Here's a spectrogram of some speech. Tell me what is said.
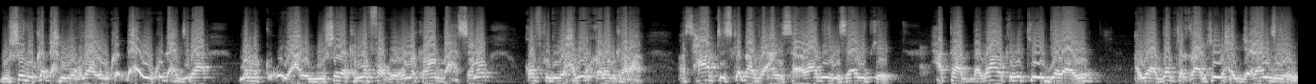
bulshadu ka dhex muuqdaa uu ku dhex jiraa marka yani bulshada kama faquuqno kama baxsano qofku waxbuu qaban karaa asxaabtu iska dhaaf yani salaadiya masaajidkeed xataa dagaalka markii la gelaayo ayaa dadka qaarkii waxay jeclaan jireen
